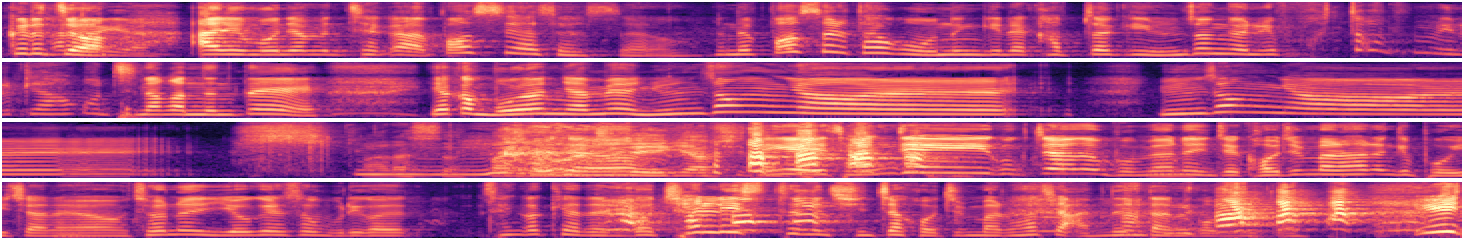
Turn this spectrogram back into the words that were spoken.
그렇죠. 탈락이야. 아니 뭐냐면 제가 버스에서였어요. 근데 버스를 타고 오는 길에 갑자기 윤석열이 훌쩍 이렇게 하고 지나갔는데 약간 뭐였냐면 윤석열 윤석열 알았어. 음. 빨리 오늘 주제 얘기합시다. 이게 장재희 국장을 보면은 이제 거짓말 하는 게 보이잖아요. 저는 여기서 우리가 생각해야 되는 건 첼리스트는 진짜 거짓말을 하지 않는다는 겁니다. 1초도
